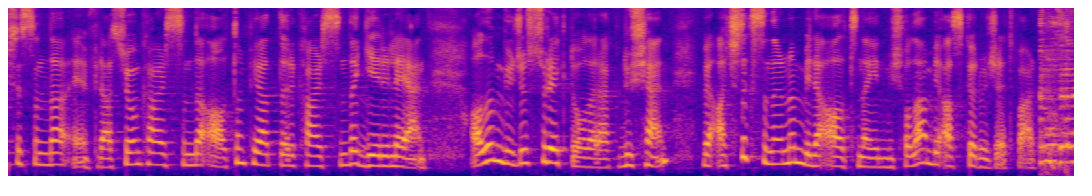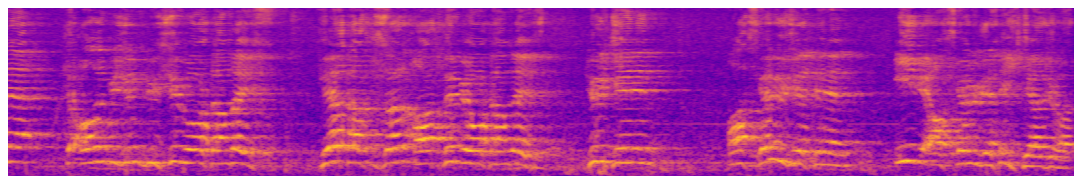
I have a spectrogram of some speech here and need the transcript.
karşısında, enflasyon karşısında, altın fiyatları karşısında gerileyen, alım gücü sürekli olarak düşen ve açlık sınırının bile altına inmiş olan bir asgari ücret var. Bu sene alım gücünün düştüğü bir ortamdayız. Fiyat artışlarının arttığı bir ortamdayız. Türkiye'nin asgari ücretinin iyi bir asgari ücrete ihtiyacı var.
